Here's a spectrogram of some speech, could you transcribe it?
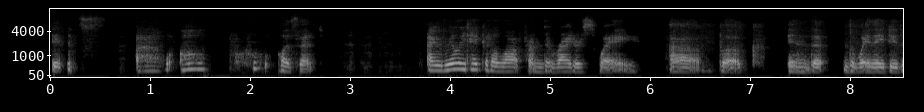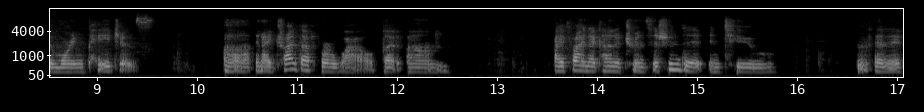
it's uh, oh, who was it? I really take it a lot from the Writer's Way uh, book in the, the way they do the morning pages. Uh, and I tried that for a while, but um, I find I kind of transitioned it into, and if,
